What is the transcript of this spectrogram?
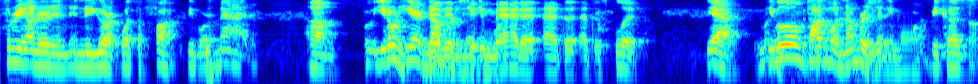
300 in, in New York. What the fuck? People are mad. Um, but you don't hear numbers they anymore. mad at, at the at the split. Yeah, people don't talk about numbers anymore because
